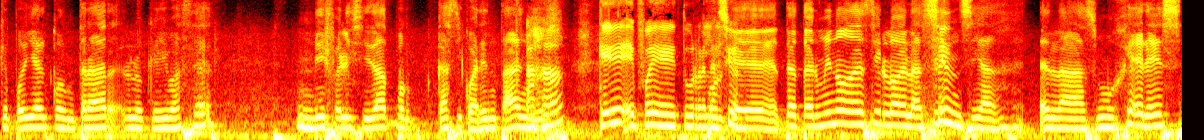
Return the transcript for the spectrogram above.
que podía encontrar lo que iba a ser mi felicidad por casi 40 años. Ajá. ¿Qué fue tu relación? Porque te termino de decir lo de la Sí. ciencia. Las mujeres,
